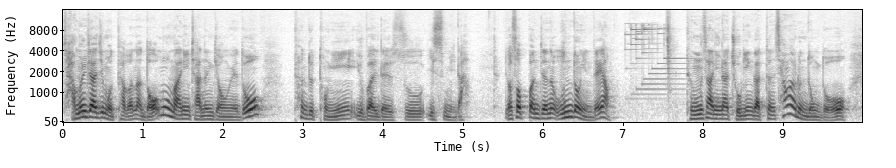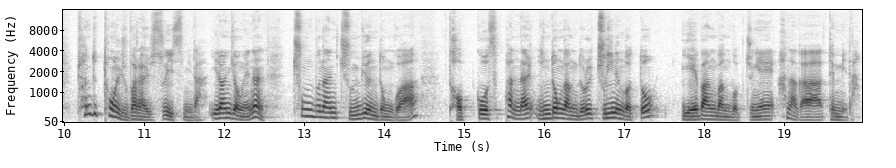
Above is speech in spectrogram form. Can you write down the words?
잠을 자지 못하거나 너무 많이 자는 경우에도 편두통이 유발될 수 있습니다. 여섯 번째는 운동인데요. 등산이나 조깅 같은 생활 운동도 편두통을 유발할 수 있습니다. 이런 경우에는 충분한 준비 운동과 덥고 습한 날 운동 강도를 줄이는 것도 예방 방법 중에 하나가 됩니다.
